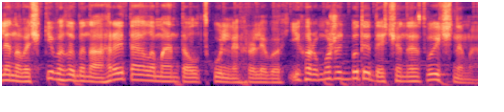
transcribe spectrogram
Для новачків глибина гри та елементи олдскульних рольових ігор можуть бути дещо незвичними,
